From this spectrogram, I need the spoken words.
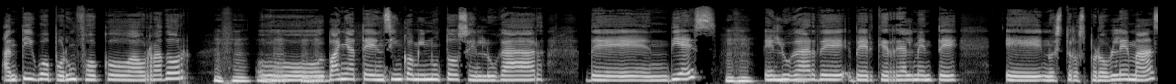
antiguo por un foco ahorrador. o bañate en cinco minutos en lugar de en diez, en lugar de ver que realmente eh, nuestros problemas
